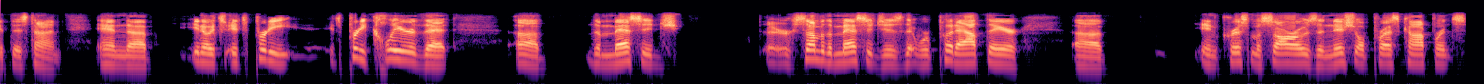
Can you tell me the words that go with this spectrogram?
at this time. And uh, you know, it's it's pretty it's pretty clear that uh, the message or some of the messages that were put out there uh, in Chris Massaro's initial press conference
